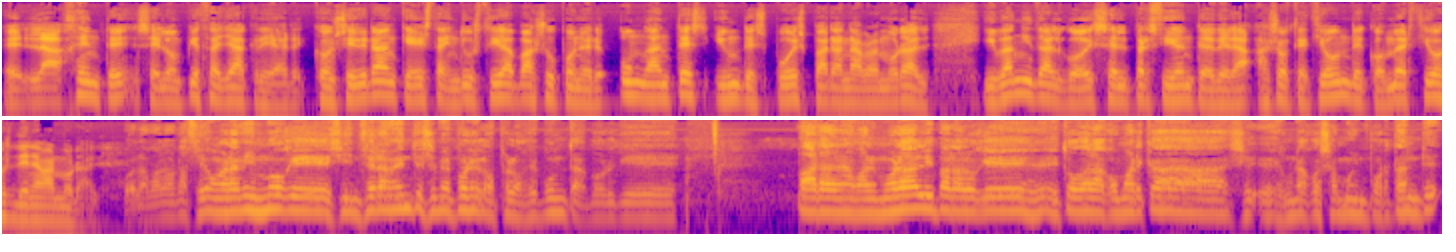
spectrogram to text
Eh, la gente se lo empieza ya a creer. Consideran que esta industria va a suponer un antes y un después para Navalmoral. Iván Hidalgo es el presidente de la Asociación de Comercios de Navalmoral. Pues la valoración ahora mismo que sinceramente se me pone los pelos de punta porque para Navalmoral y para lo que es toda la comarca es una cosa muy importante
